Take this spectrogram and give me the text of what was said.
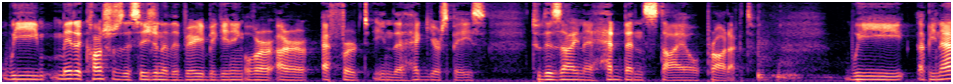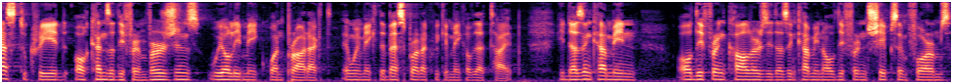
We made a conscious decision at the very beginning of our, our effort in the headgear space to design a headband style product. We have been asked to create all kinds of different versions. We only make one product and we make the best product we can make of that type. It doesn't come in all different colors, it doesn't come in all different shapes and forms.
